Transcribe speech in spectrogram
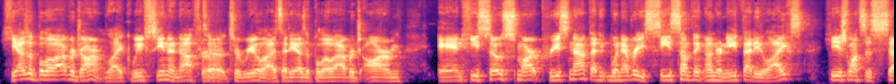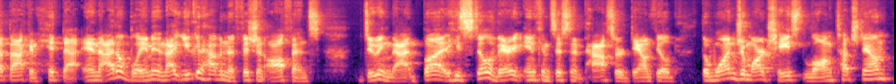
He has a below average arm. Like we've seen enough to, to realize that he has a below average arm and he's so smart pre snap that he, whenever he sees something underneath that he likes, he just wants to step back and hit that. And I don't blame him. And that, you can have an efficient offense doing that, but he's still a very inconsistent passer downfield. The one Ja'Marr Chase long touchdown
